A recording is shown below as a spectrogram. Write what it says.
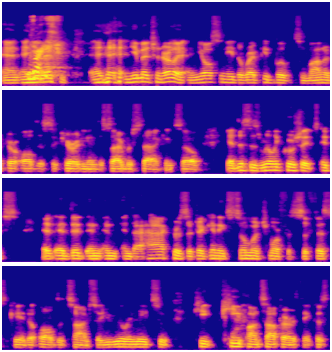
And and right. you mentioned and, and, you mentioned earlier, and you also need the right people to monitor all the security and the cyber stacking. So yeah, this is really crucial. It's it's it, it, and, and and the hackers are they're getting so much more sophisticated all the time. So you really need to keep keep on top of everything because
